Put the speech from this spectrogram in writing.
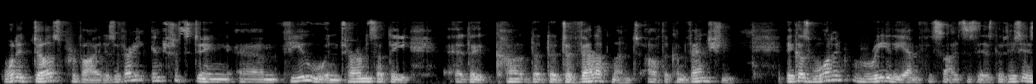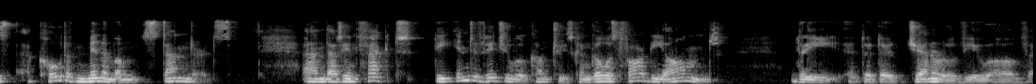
what it does provide is a very interesting um, view in terms of the, uh, the, the, the development of the convention, because what it really emphasises is that it is a code of minimum standards, and that in fact the individual countries can go as far beyond the the, the general view of uh,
